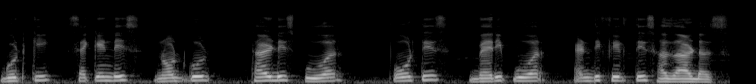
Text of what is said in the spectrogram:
गुड की। Second is not good third is poor fourth is very poor and the fifth is hazardous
